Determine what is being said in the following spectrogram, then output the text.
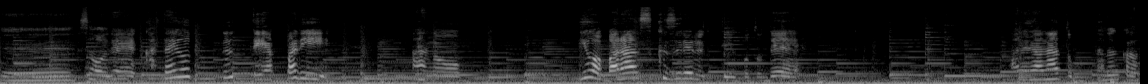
へそうで偏るってやっぱりあの要はバランス崩れるっていうことであれだなと思った。えなんか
